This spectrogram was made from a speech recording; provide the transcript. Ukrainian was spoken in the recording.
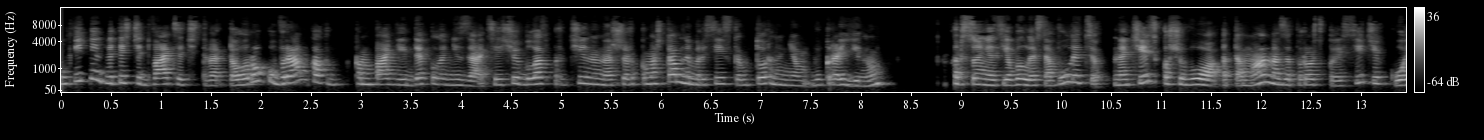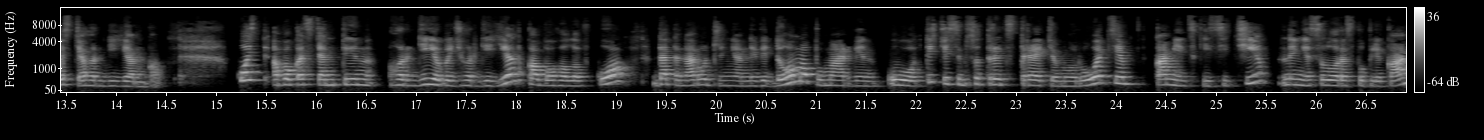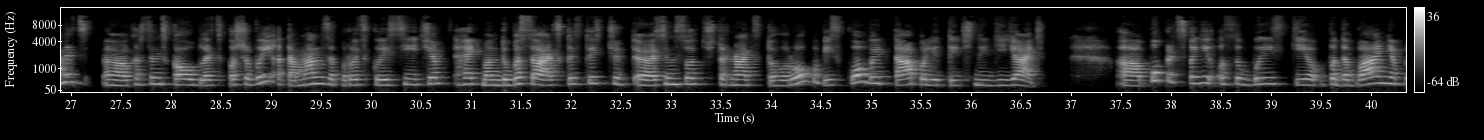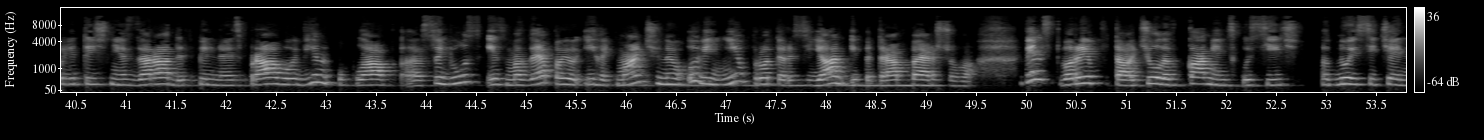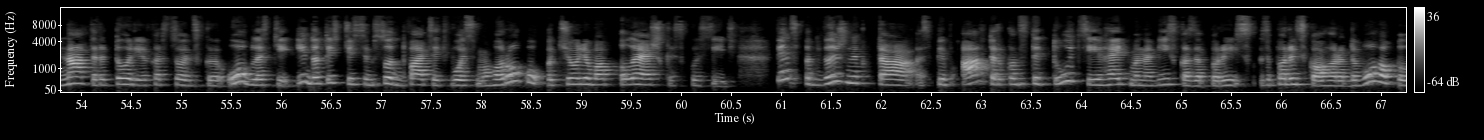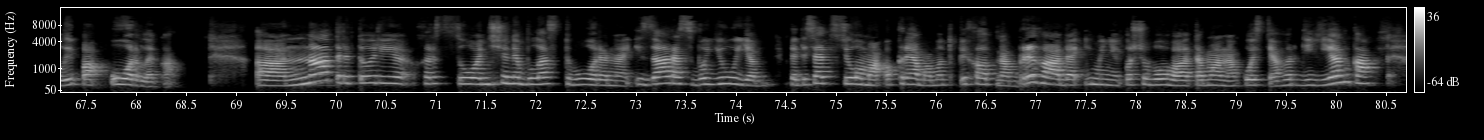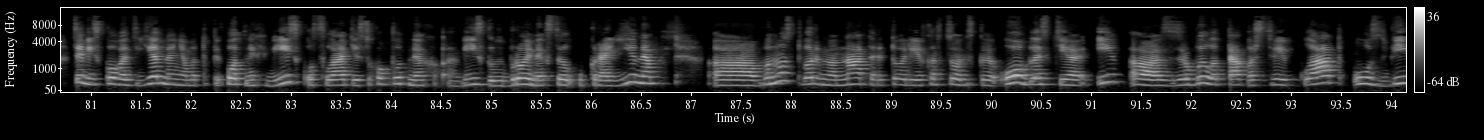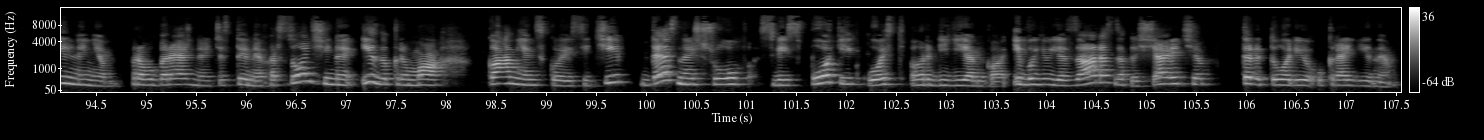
У квітні 2024 року в рамках кампанії деколонізації, що була спричинена широкомасштабним російським вторгненням в Україну, в Херсоні з'явилася вулиця на честь кошового атамана Запорозької Січі Костя Гордієнко. Кость або Костянтин Гордійович Гордієнко або Головко, дата народження невідома, помер він у 1733 році в Кам'янській Січі, нині село Республіканець, е, Херсонська область, кошовий атаман Запорозької Січі, гетьман Дубосарський з 1714 року, військовий та політичний діяч. Попри свої особисті вподобання політичні заради спільної справи, він уклав е, союз із Мазепою і Гетьманщиною у війні проти росіян і Петра І. Він створив та очолив Кам'янську Січ, одну із січей на території Херсонської області, і до 1728 року очолював Олешківську Січ. Він сподвижник та співавтор Конституції гетьмана війська Запорізь- Запорізького городового Пилипа Орлика. На території Херсонщини була створена і зараз воює 57-ма окрема мотопіхотна бригада імені кошового атамана Костя Гордієнка. Це військове з'єднання мотопіхотних військ у складі сухопутних військ Збройних сил України. Воно створено на території Херсонської області і зробило також свій вклад у звільненні правобережної частини Херсонщини і, зокрема, Кам'янської січі, де знайшов свій спокій Кость Гордієнко і воює зараз, захищаючи територію України.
